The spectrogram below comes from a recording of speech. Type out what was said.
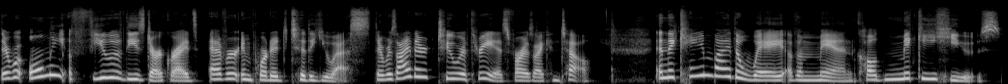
There were only a few of these dark rides ever imported to the US. There was either two or three, as far as I can tell. And they came by the way of a man called Mickey Hughes.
